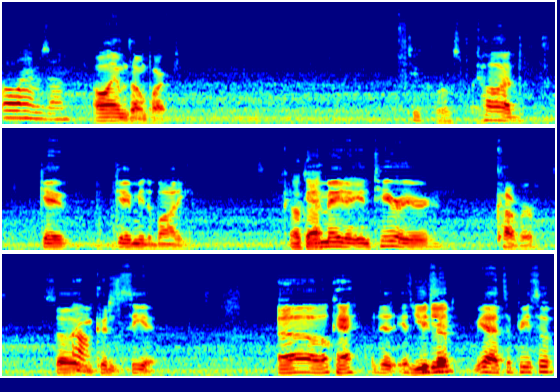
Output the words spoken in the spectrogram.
All Amazon. All Amazon parts. Too close. buddy. Todd gave gave me the body. Okay. I made an interior cover so Oh. you couldn't see it. Oh, okay. It's You did? Of, yeah, it's a piece of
